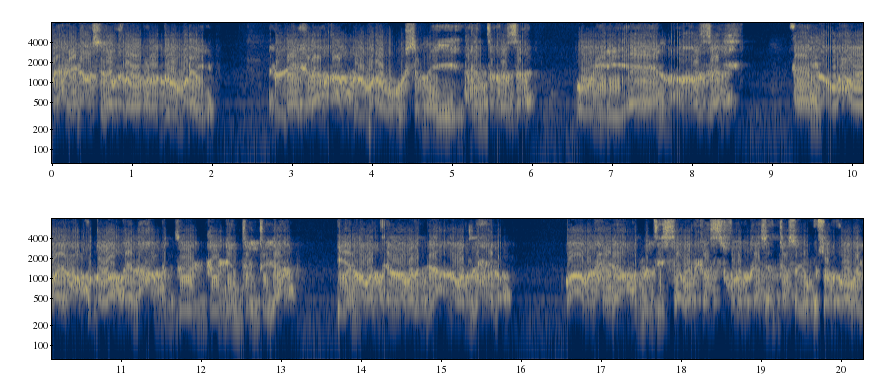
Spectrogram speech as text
Madaxweynaha sidoo kale wuxuu dulmaray leegi karaa qaab dulmara uu sameeyey arinta khaza uu yidhi khaza waxawaaye waxaan ku dhawaaqaynaa xabad joojin deg deg ah iyo nabad in labada dhinac nabad la helo. Waa madaxweynaha khudbadiisa warkaas qodobkaas intaas ayuu ku soo koobay.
